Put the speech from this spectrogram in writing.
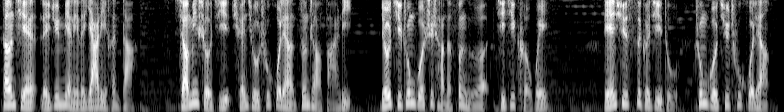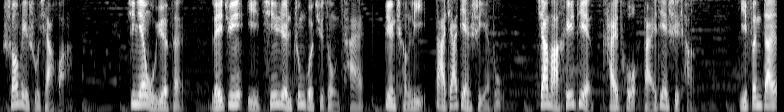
当前雷军面临的压力很大，小米手机全球出货量增长乏力，尤其中国市场的份额岌岌可危，连续四个季度中国区出货量双位数下滑。今年五月份，雷军已亲任中国区总裁，并成立大家电事业部，加码黑电，开拓白电市场，以分担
